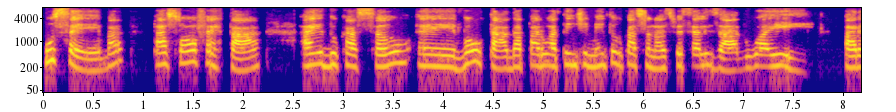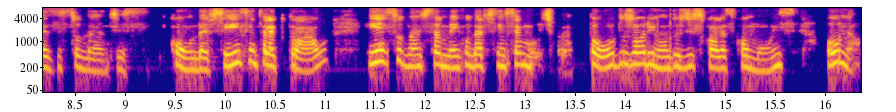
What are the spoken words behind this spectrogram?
o CEBA passou a ofertar a educação é, voltada para o atendimento educacional especializado, o AEE, para os estudantes com deficiência intelectual e estudantes também com deficiência múltipla, todos oriundos de escolas comuns ou não.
